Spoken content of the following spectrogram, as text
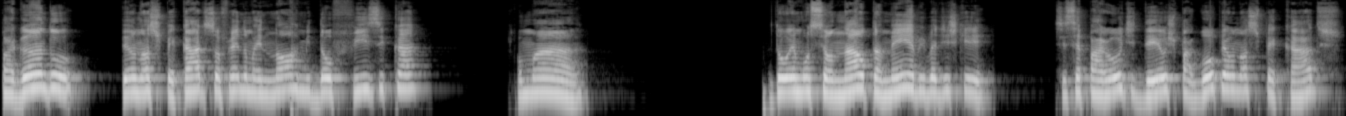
Pagando pelos nossos pecados, sofrendo uma enorme dor física, uma dor emocional também. A Bíblia diz que se separou de Deus, pagou pelos nossos pecados.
